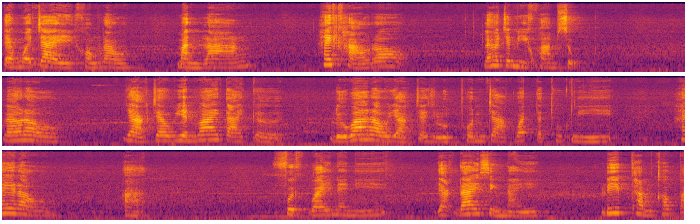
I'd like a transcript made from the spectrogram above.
แต่หัวใจของเราหมั่นล้าง ให้ขาวรอบ แล้วจะมีความสุข แล้วเรา อยากจะเวียนว่ายตายเกิด หรือว่าเราอยากจะหลุดพ้นจากวัฏทุกนี้ ให้เราฝึกไว้ในนี้ อยากได้สิ่งไหน รีบทำเข้าไป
